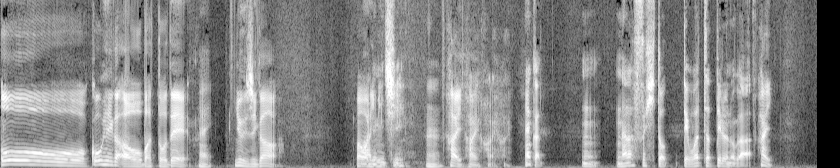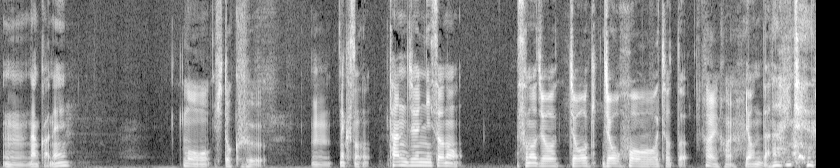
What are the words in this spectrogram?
おー浩平が青バトではい。ユージが回り道。うん。はいはいはいはい。なんかうん。鳴らす人って終わっちゃってるのがはい。うん。なんかね。もう一工夫。うん。なんかその単純にそのその情情情報をちょっとはいはいはい。読んだなみたいな。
